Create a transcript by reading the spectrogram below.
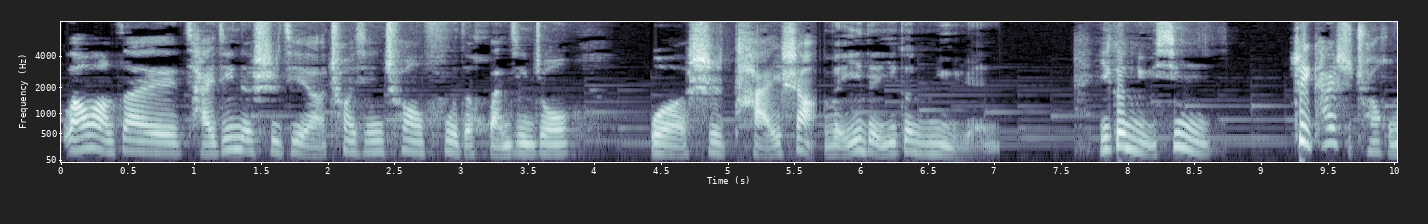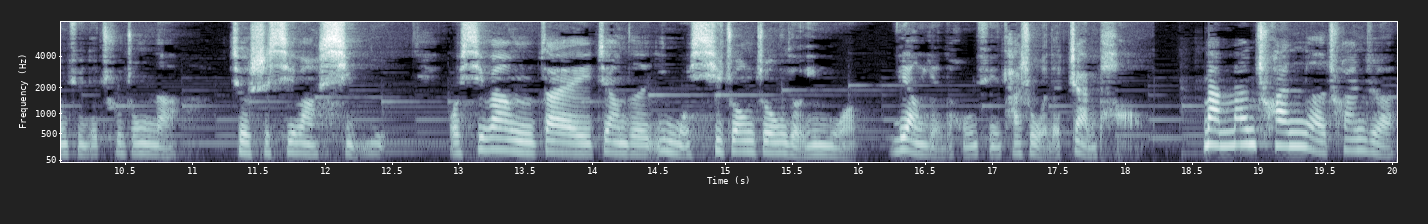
往往在财经的世界啊，创新创富的环境中，我是台上唯一的一个女人。一个女性最开始穿红裙的初衷呢，就是希望醒目。我希望在这样的一抹西装中有一抹亮眼的红裙，它是我的战袍。慢慢穿呢，穿着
